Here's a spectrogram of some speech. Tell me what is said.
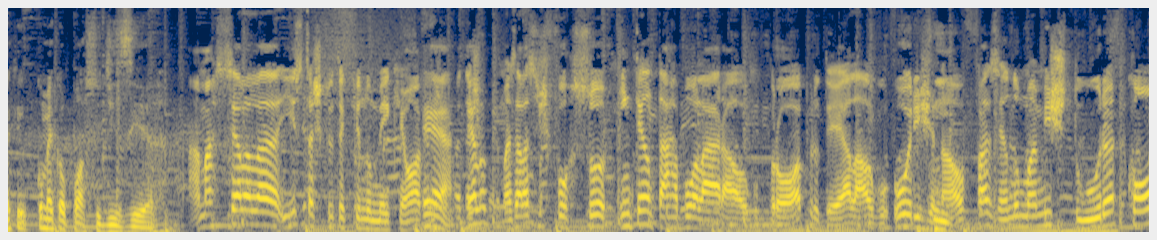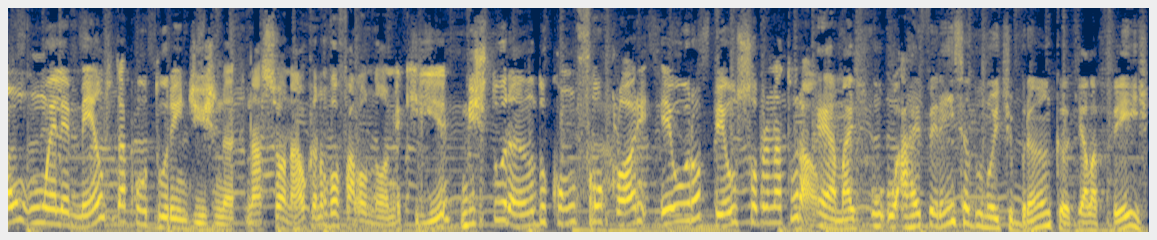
é que, como é que eu posso dizer? A Marcela, ela, isso tá escrito aqui no making off, É, mas, ela- mas ela se esforçou em tentar bolar algo próprio dela, algo original, fazendo uma mistura com um elemento da cultura indígena nacional, que eu não vou falar o nome aqui, misturando com um folclore europeu sobrenatural. É, mas o- a referência do Noite Branca que ela fez,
